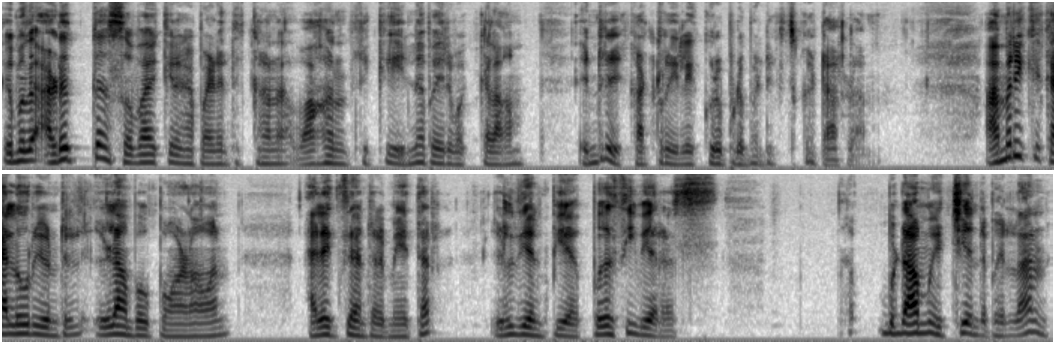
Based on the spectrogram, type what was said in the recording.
எமது அடுத்த செவ்வாய்க்கிரக பயணத்திற்கான வாகனத்திற்கு என்ன பெயர் வைக்கலாம் என்று கட்டுரையிலே குறிப்பிடப்பட்டு கேட்டார்களாம். அமெரிக்க கல்லூரி ஒன்றில் ஏழாம் வகுப்பு மாணவன் அலெக்சாண்டர் மேத்தர் எழுதி அனுப்பிய பெர்சிவியரஸ் விடாமுயற்சி என்ற பெயர்தான்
